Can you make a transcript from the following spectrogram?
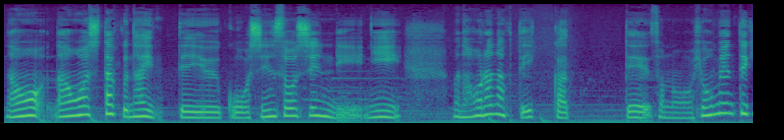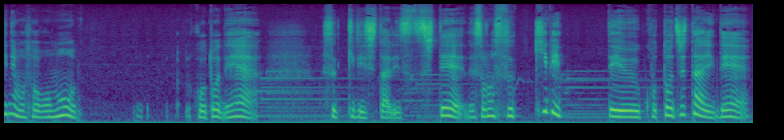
直直したくないっていうこう深層心理に、まあ、治らなくていいかってその表面的にもそう思うことですっきりしたりしてでそのすっきりっていうこと自体で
